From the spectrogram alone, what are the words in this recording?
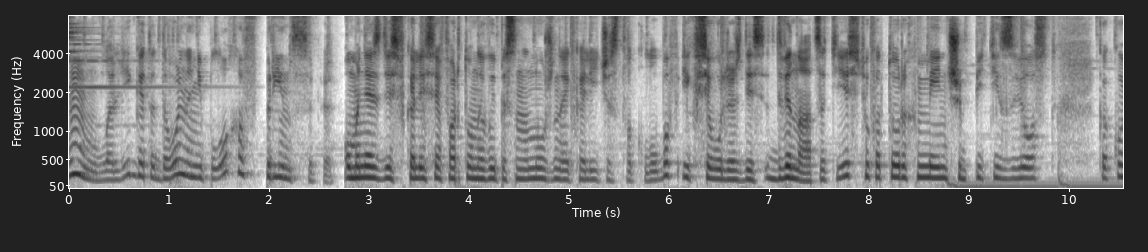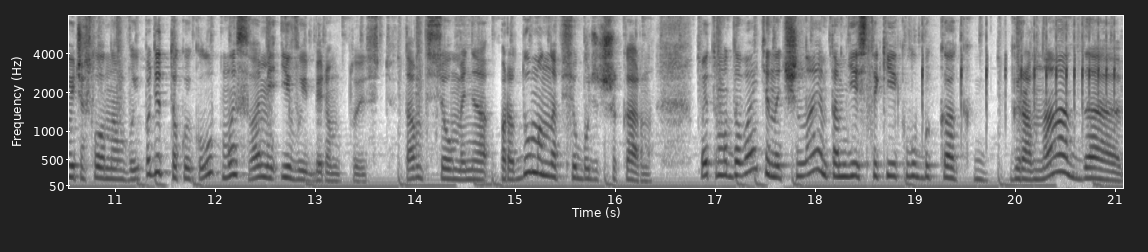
Хм, Ла Лига это довольно неплохо в принципе. У меня здесь в колесе фортуны выписано нужное количество клубов. Их всего лишь здесь 12 есть, у которых меньше 5 звезд какое число нам выпадет, такой клуб мы с вами и выберем. То есть там все у меня продумано, все будет шикарно. Поэтому давайте начинаем. Там есть такие клубы, как Гранада,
